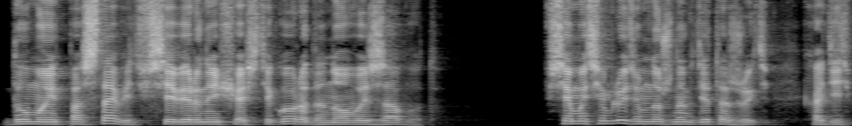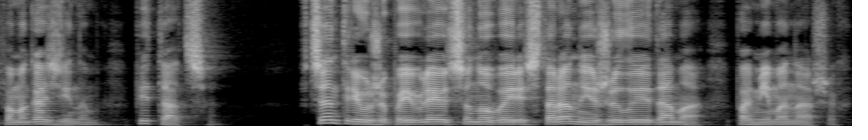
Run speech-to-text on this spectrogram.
Думает поставить в северной части города новый завод. Всем этим людям нужно где-то жить, ходить по магазинам, питаться. В центре уже появляются новые рестораны и жилые дома, помимо наших.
